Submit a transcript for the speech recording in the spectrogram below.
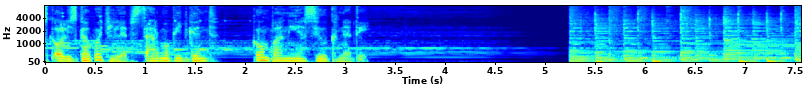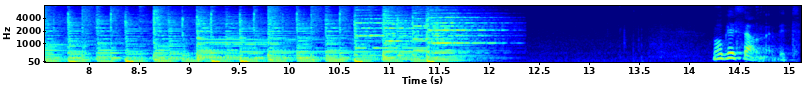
სკოლის გაკვეთილებს წარმოგიდგენთ კომპანია სილკნედი. მოგესალმებით.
